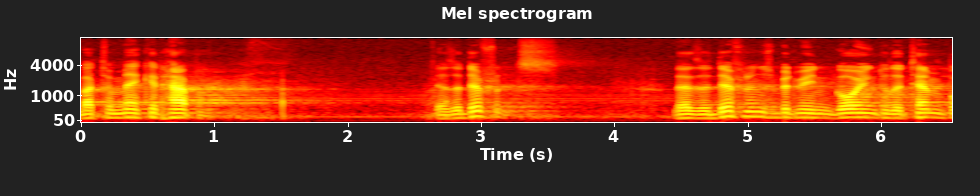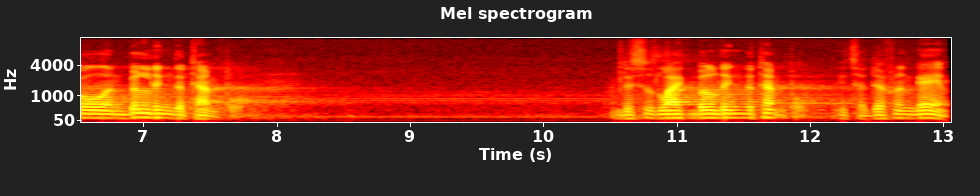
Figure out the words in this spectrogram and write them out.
but to make it happen. There's a difference. There's a difference between going to the temple and building the temple. This is like building the temple, it's a different game.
